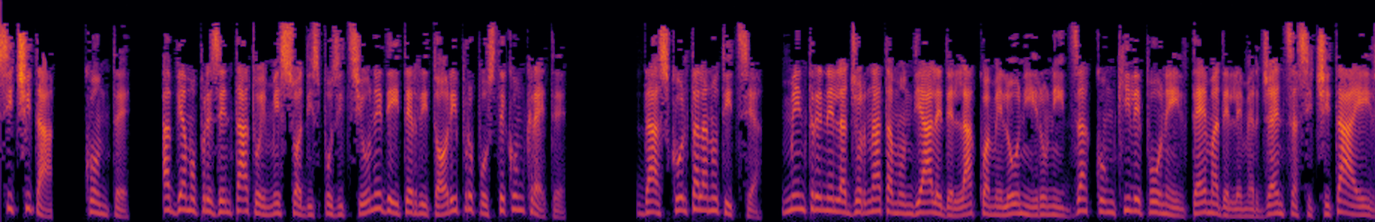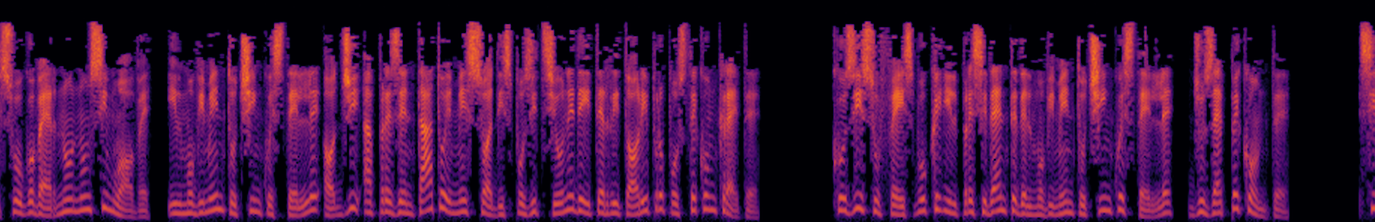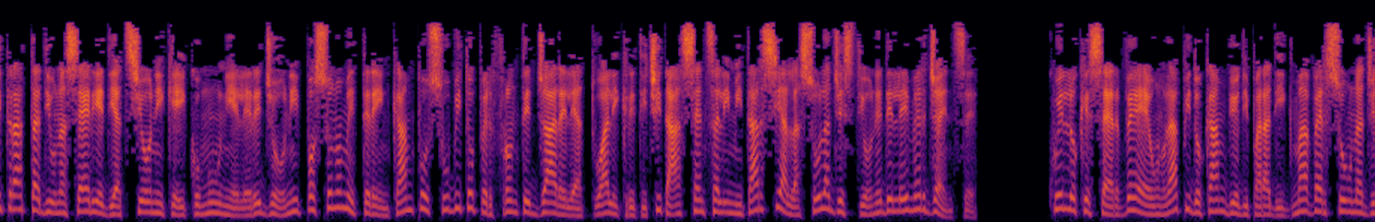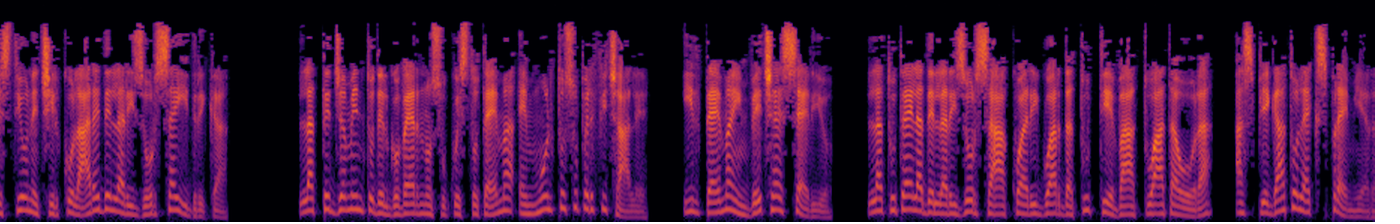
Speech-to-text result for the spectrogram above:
Siccità. Conte. Abbiamo presentato e messo a disposizione dei territori proposte concrete. Da ascolta la notizia. Mentre nella giornata mondiale dell'acqua Meloni ironizza con chi le pone il tema dell'emergenza siccità e il suo governo non si muove, il Movimento 5 Stelle oggi ha presentato e messo a disposizione dei territori proposte concrete. Così su Facebook il presidente del Movimento 5 Stelle, Giuseppe Conte. Si tratta di una serie di azioni che i comuni e le regioni possono mettere in campo subito per fronteggiare le attuali criticità senza limitarsi alla sola gestione delle emergenze. Quello che serve è un rapido cambio di paradigma verso una gestione circolare della risorsa idrica. L'atteggiamento del governo su questo tema è molto superficiale. Il tema invece è serio. La tutela della risorsa acqua riguarda tutti e va attuata ora, ha spiegato l'ex premier.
